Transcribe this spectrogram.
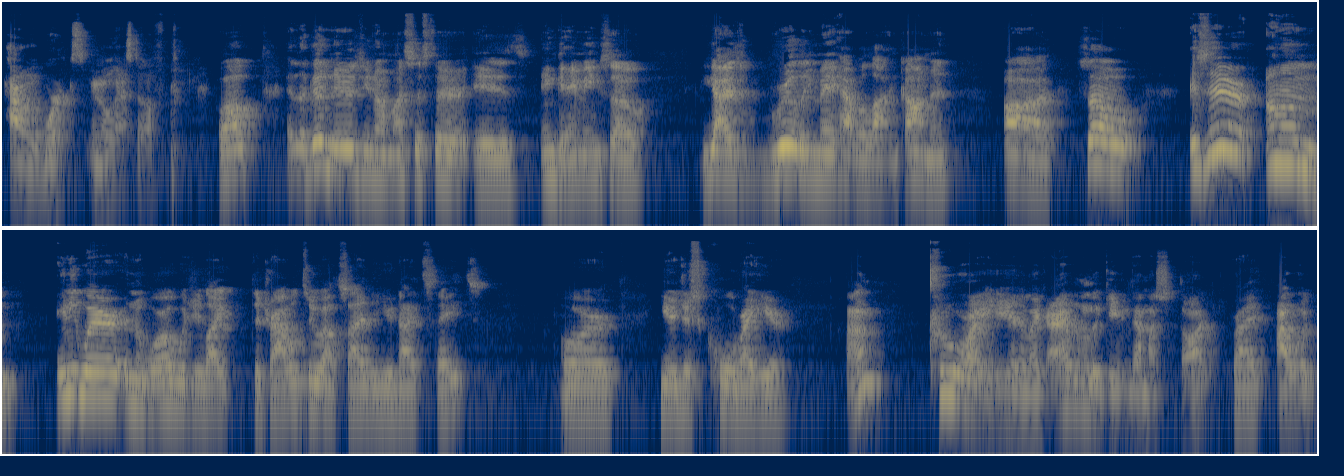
how it works and all that stuff. Well, and the good news, you know, my sister is in gaming, so you guys really may have a lot in common. Uh, so, is there um anywhere in the world would you like to travel to outside the United States, or you're just cool right here, I'm cool right here. Like I haven't really given that much thought. Right? I would,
